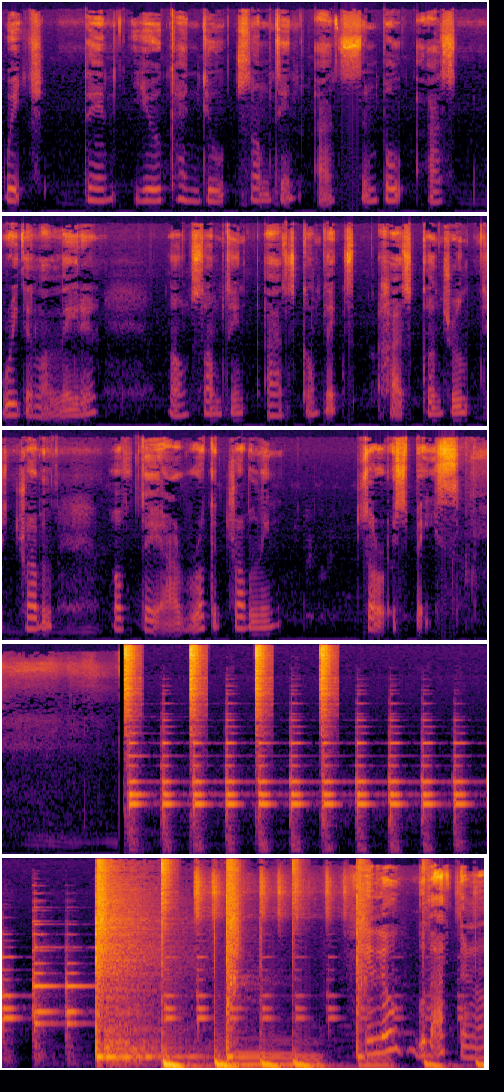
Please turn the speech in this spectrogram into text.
which then you can do something as simple as reading a letter on something as complex as control the travel of the uh, rocket traveling through space. Hello, good afternoon,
